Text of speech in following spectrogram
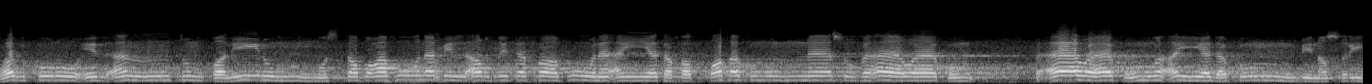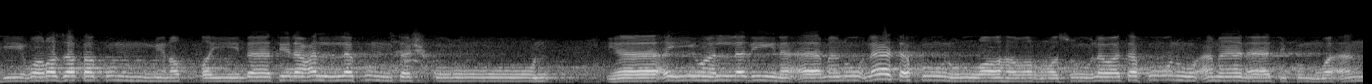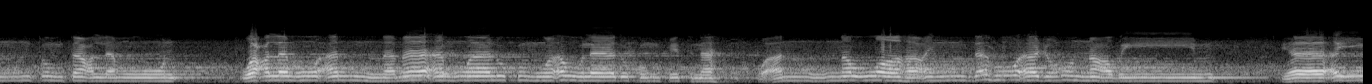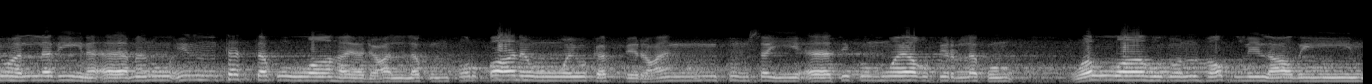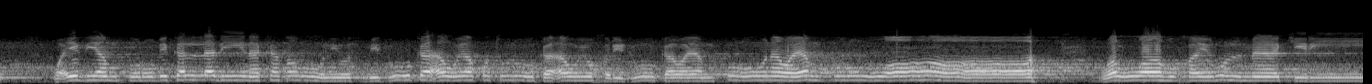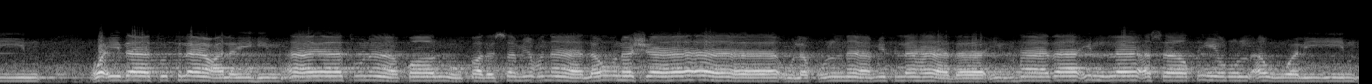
واذكروا إذ أنتم قليل مستضعفون في الأرض تخافون أن يتخطفكم الناس فآواكم فآواكم وأيدكم بنصره ورزقكم من الطيبات لعلكم تشكرون. يا أيها الذين آمنوا لا تخونوا الله والرسول وتخونوا أماناتكم وأنتم تعلمون. واعلموا أنما أموالكم وأولادكم فتنة وأن الله عنده أجر عظيم. يا أيها الذين آمنوا إن تتقوا الله يجعل لكم فرقانا ويكفر عنكم سيئاتكم ويغفر لكم. والله ذو الفضل العظيم. وإذ يمكر بك الذين كفروا ليثبتوك أو يقتلوك أو يخرجوك ويمكرون ويمكر الله والله خير الماكرين. وإذا تتلى عليهم آياتنا قالوا قد سمعنا لو نشاء لقلنا مثل هذا إن هذا إلا أساطير الأولين.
